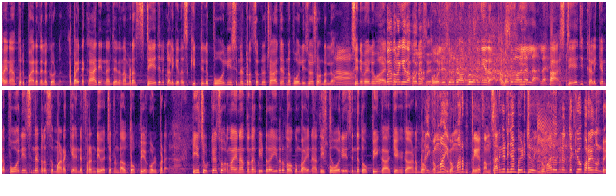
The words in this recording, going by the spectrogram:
അതിനകത്തൊരു പരതലൊക്കെ ഉണ്ട്. അപ്പോൾ അതിന്റെ കാര്യം എന്താ വെച്ചാൽ നമ്മുടെ സ്റ്റേജിൽ കളിക്കുന്ന സ്കിറ്റിൽ പോലീസിന്റെ ഡ്രസ് ഉണ്ട് ഷാജൻ ചേട്ടന്റെ പോലീസ് വേഷം ഉണ്ടല്ലോ. സിനിമയിലും പോലീസ്. പോലീസ് വേഷം അന്ന് തുടങ്ങിയതാ? ആ സ്റ്റേജിൽ കളിക്കേണ്ട പോലീസിന്റെ ഡ്രസ്സ് മടക്കി അതിന്റെ ഫ്രണ്ടിൽ വെച്ചിട്ടുണ്ടാവും തൊപ്പിയൊക്കെ ഉൾപ്പെടെ. ഈ സൂട്ട് കേസ് തുറന്ന് അതിനകത്ത് ഈ ഡ്രൈവർ നോക്കുമ്പോൾ അതിനകത്ത് ഈ പോലീസിന്റെ തൊപ്പിയും കാക്കിയൊക്കെ കാണുമ്പോൾ ഇവന്മാർ ഇവന്മാർ സംസാരം കേട്ട് ഞാൻ പേടിച്ചു പോയി. ഇവന്മാർ തമ്മിൽ എന്തൊക്കെയോ പറയുന്നുണ്ട്.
